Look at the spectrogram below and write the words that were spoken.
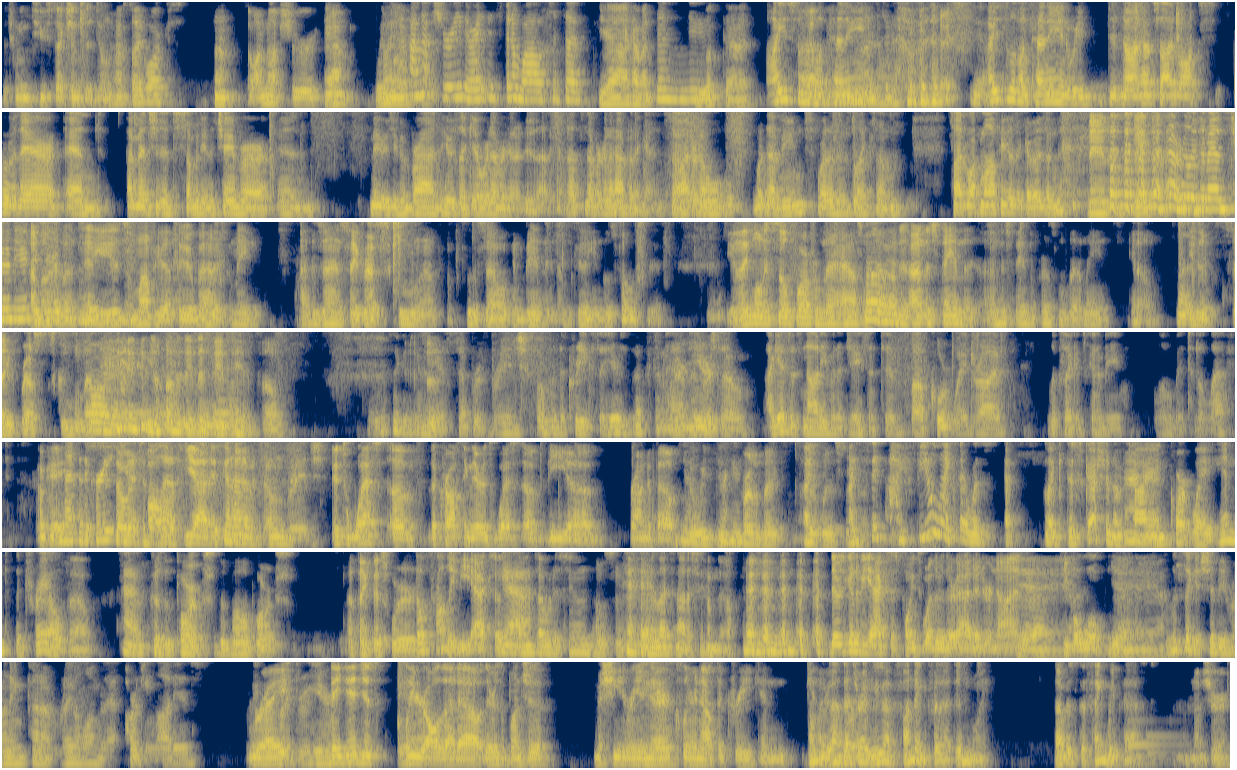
between two sections that don't have sidewalks. Hmm. So I'm not sure. Yeah, we may have, I'm not sure either. It- It's been a while since I've yeah, I haven't done new. looked at it. I used to live on Penny. I don't know. Yeah, I used to live on Penny and we did not have sidewalks over there and I mentioned it to somebody in the chamber and maybe it was even Brad and he was like, yeah, we're never gonna do that again. That's never gonna happen again. So I don't know what that means, whether there's like some sidewalk mafia that goes and Man, they- really demands tribute. I'm if you're- gonna tell you, it's a mafia out there about it, I mean, I designed safe routes to school, uh, and I put a sidewalk in Benton, and I'm telling you, those folks that, you know, they want it so far from their house, which I Oh, yeah. under, I understand the, I understand the principle, but I mean, you know, these are safe routes to school, Oh, not, yeah, yeah, yeah, you know, yeah. that's the intent, so. It looks like it's It's gonna be a- a separate bridge over the creek, so here's the That's kind of what I path remember. here, so I guess it's not even adjacent to Bob Courtway Drive. Looks like it's gonna be a little bit to the left. Okay. Left of the creek? So Yeah, it to the follows, left. yeah, It's it's gonna kind have of, its own bridge. it's west of, the crossing there is west of the, uh, roundabout. Yeah, So we right here. Further back to I- the west. I think, I feel like there was uh, like discussion of Uh-huh. tying Courtway into the trail though. Oh, Cause the parks, the ballparks, I think that's where, There'll probably be access Yeah. points, I would assume. I was saying, let's not assume though. Yeah, There's gonna be access points whether they're added or yeah, not. yeah. People will. Yeah, yeah, yeah. It looks like it should be running kind of right along where that parking lot is. Right. Right through here. They did just clear Yeah. all that out. There's a bunch of machinery in there clearing out the creek and. Oh my getting rid of god, that's right, we got funding for that, didn't we? That was the thing we passed. I'm not sure.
